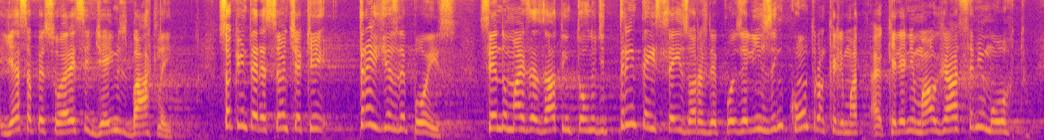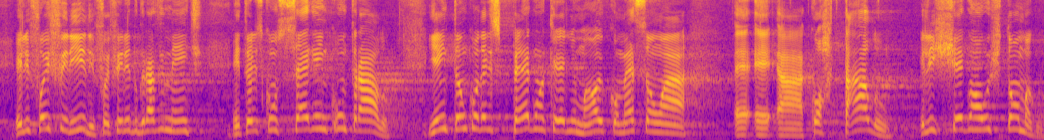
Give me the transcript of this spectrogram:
e essa pessoa era esse James Bartley. Só que o interessante é que, três dias depois, sendo mais exato, em torno de 36 horas depois, eles encontram aquele, aquele animal já semi-morto. Ele foi ferido e foi ferido gravemente. Então eles conseguem encontrá-lo. E então, quando eles pegam aquele animal e começam a, é, é, a cortá-lo, eles chegam ao estômago.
